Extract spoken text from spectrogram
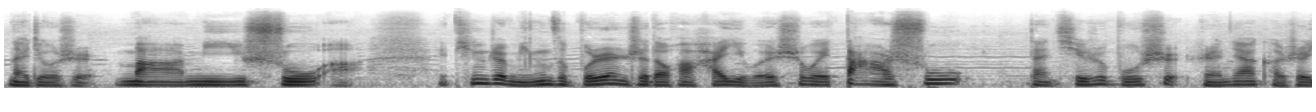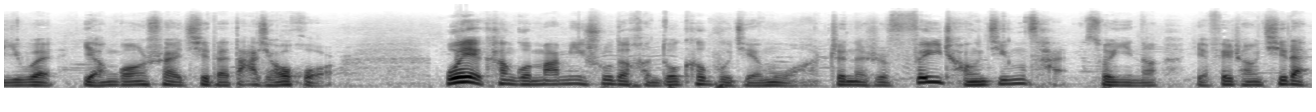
那就是妈咪叔啊。听这名字不认识的话，还以为是位大叔，但其实不是，人家可是一位阳光帅气的大小伙儿。我也看过妈咪叔的很多科普节目啊，真的是非常精彩，所以呢，也非常期待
